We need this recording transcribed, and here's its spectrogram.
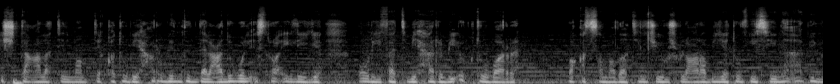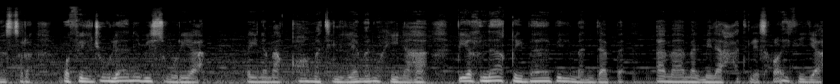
اشتعلت المنطقة بحرب ضد العدو الإسرائيلي عرفت بحرب أكتوبر وقد صمدت الجيوش العربية في سيناء بمصر وفي الجولان بسوريا بينما قامت اليمن حينها بإغلاق باب المندب أمام الملاحة الإسرائيلية.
